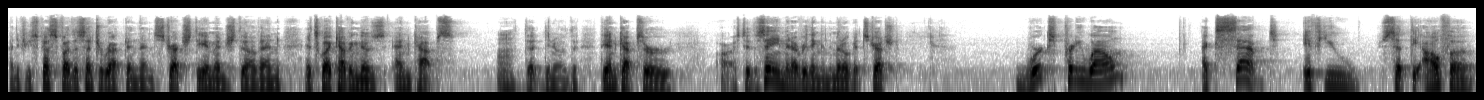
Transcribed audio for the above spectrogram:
And if you specify the center rect and then stretch the image, then it's like having those end caps. That you know the, the end caps are, are stay the same and everything in the middle gets stretched. Works pretty well, except if you set the alpha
